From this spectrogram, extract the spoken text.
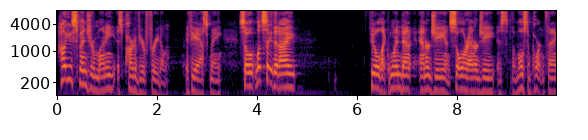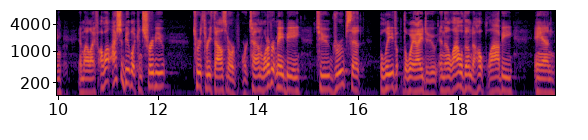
how you spend your money is part of your freedom, if you ask me. So let's say that I feel like wind energy and solar energy is the most important thing in my life. Well, I should be able to contribute two or three thousand or, or ten, whatever it may be, to groups that believe the way I do, and then allow them to help lobby and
